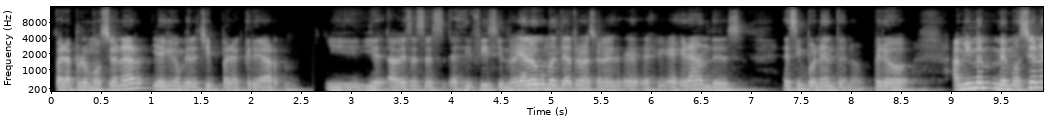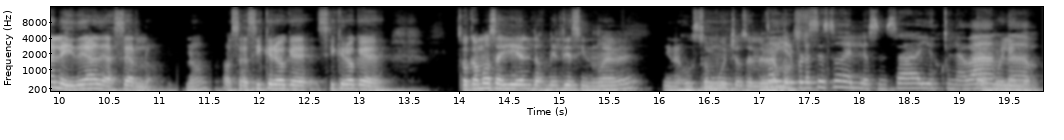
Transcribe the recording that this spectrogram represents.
para promocionar y hay que cambiar el chip para crear, ¿no? Y, y, a veces es, es, difícil, ¿no? Y algo como el Teatro Nacional es, es, grande, es, es, imponente, ¿no? Pero a mí me, me, emociona la idea de hacerlo, ¿no? O sea, sí creo que, sí creo que tocamos ahí el 2019 y nos gustó mucho, celebramos. No, y el proceso de los ensayos con la banda,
